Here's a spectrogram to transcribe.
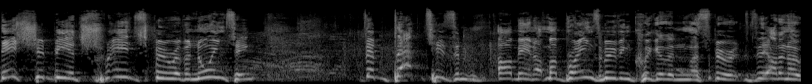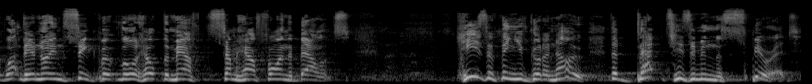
there should be a transfer of anointing. The baptism, oh man, uh, my brain's moving quicker than my spirit. I don't know what, they're not in sync, but Lord help the mouth somehow find the balance. Here's the thing you've got to know the baptism in the spirit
